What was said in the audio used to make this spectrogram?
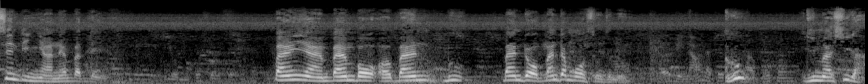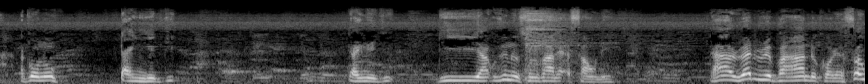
စင်ပညာနဲ့ပတ်သက်ပန်းရံပန်းပေါ်အပန်းဘူးပန်းတော်ပန်းတမော့ဆိုသလိုအခုဒီမှာရှိတာအကုန်လုံးတိုင်နေကြည့်တိုင်နေကြည့်ဒီကဦးစင်းတို့ဆွန်စားတဲ့အဆောင်လေး ဒါ red river လို့ခေါ်တယ်စုံ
